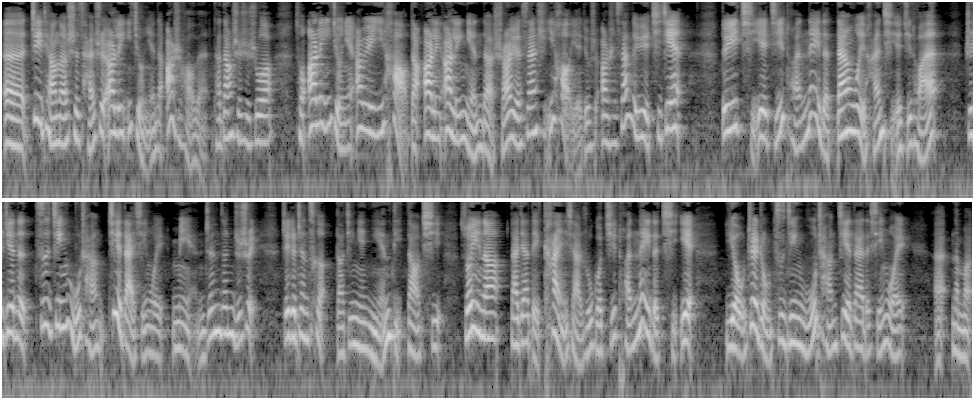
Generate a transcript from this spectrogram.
呃，这条呢是财税二零一九年的二十号文，它当时是说，从二零一九年二月一号到二零二零年的十二月三十一号，也就是二十三个月期间。对于企业集团内的单位含企业集团之间的资金无偿借贷行为免征增值税，这个政策到今年年底到期，所以呢，大家得看一下，如果集团内的企业有这种资金无偿借贷的行为，呃，那么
